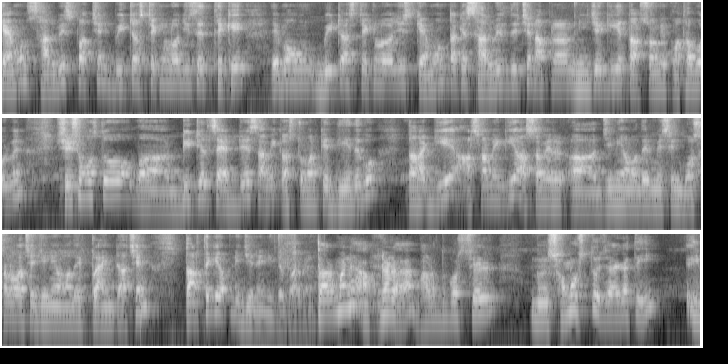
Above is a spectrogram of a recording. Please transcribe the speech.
কেমন সার্ভিস পাচ্ছেন বিটাস টেকনোলজিসের থেকে এবং বিটাস টেকনোলজিস কেমন তাকে সার্ভিস দিচ্ছেন আপনারা নিজে গিয়ে তার সঙ্গে কথা বলবেন। সেই সমস্ত ডিটেলস অ্যাড্রেস আমি কাস্টমারকে দিয়ে দেবো। তারা গিয়ে আসামে গিয়ে আসামের যিনি আমাদের মেশিন বসানো আছে যিনি আমাদের ক্লায়েন্ট আছেন তার থেকে আপনি জেনে নিতে পারবেন। তার মানে আপনারা ভারতবর্ষের সমস্ত জায়গাতেই এই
